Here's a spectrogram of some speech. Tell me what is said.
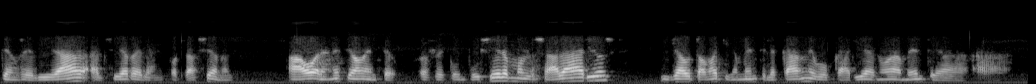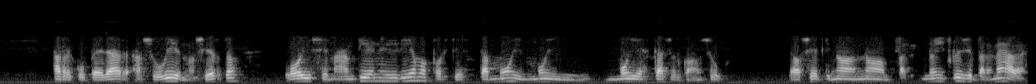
que en realidad al cierre de las exportaciones. Ahora, en este momento, recompusiéramos los salarios y ya automáticamente la carne buscaría nuevamente a a recuperar, a subir, ¿no es cierto? Hoy se mantiene, diríamos, porque está muy, muy, muy escaso el consumo. O sea que no, no, no influye para nada.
